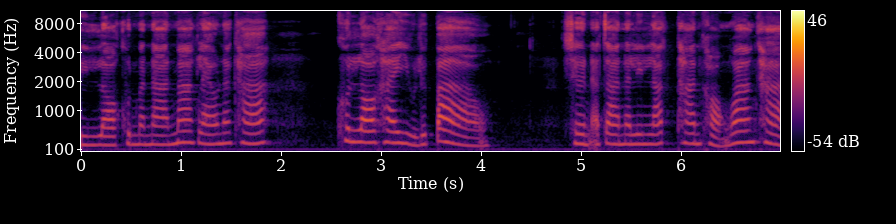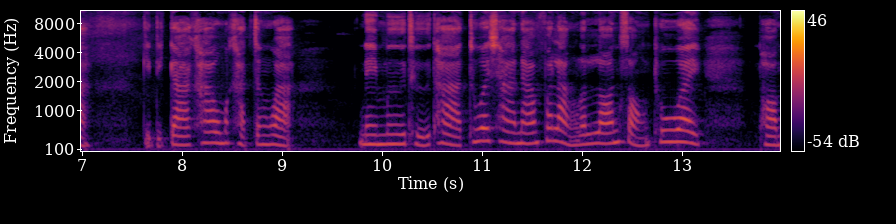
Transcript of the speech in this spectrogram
ลินรอคุณมานานมากแล้วนะคะ คุณรอใครอยู่หรือเปล่า เชิญอาจารย์นลินรัตทานของว่างค่ะ กิติกาเข้ามาขัดจังหวะ ในมือถือถาดถ้วยชาน้ำฝรั่งร้อนๆสองถ้วย พร้อม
